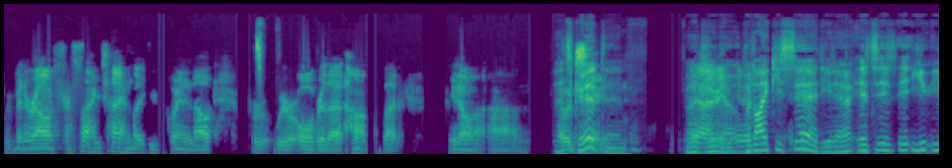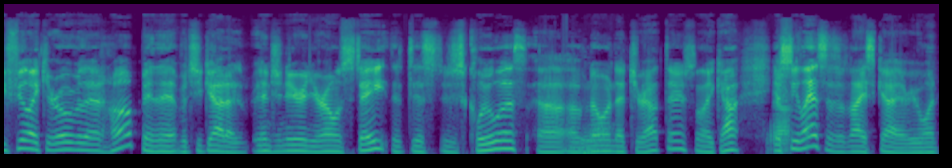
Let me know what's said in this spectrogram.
we've been around for a long time, like you pointed out. We're we're over that hump, but you know, um, I That's would good say- then. But Yeah, I you mean, know, and but like you said, you know, it's, it's it, you you feel like you're over that hump, and then but you got an engineer in your own state that just is clueless uh, of Yeah. knowing that you're out there. So like, I, yeah. See, Lance is a nice guy. Everyone,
